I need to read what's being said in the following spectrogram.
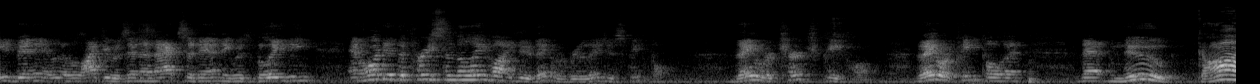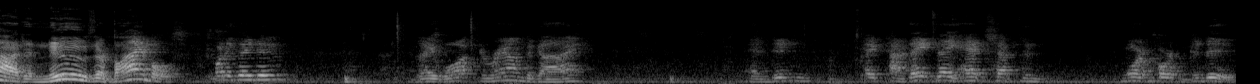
He'd been in, like he was in an accident, he was bleeding. And what did the priests and the Levite do? They were religious people. They were church people. They were people that, that knew God and knew their Bibles. What did they do? They walked around the guy and didn't take time. They, they had something more important to do.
